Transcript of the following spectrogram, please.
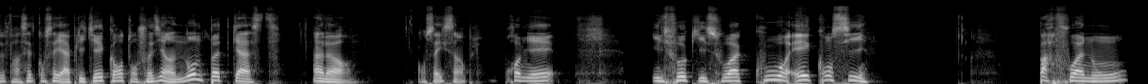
enfin, 7 conseils à appliquer quand on choisit un nom de podcast. Alors, conseil simple. Premier, il faut qu'il soit court et concis. Parfois non,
